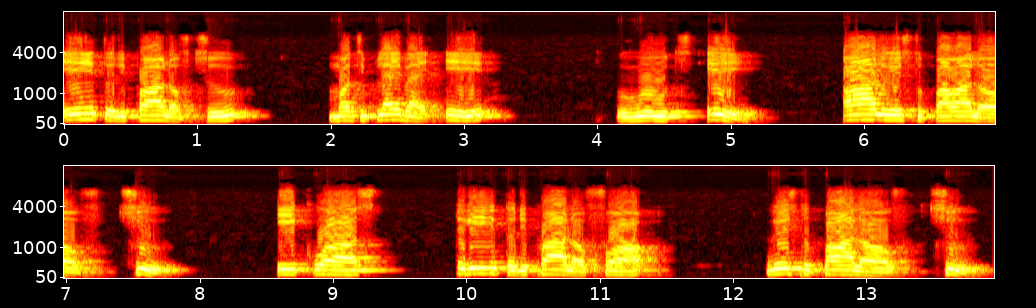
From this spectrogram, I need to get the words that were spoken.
a to the power of 2 multiplied by a root a all raised to power of 2 equals 3 to the power of 4 raised to power of 2.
